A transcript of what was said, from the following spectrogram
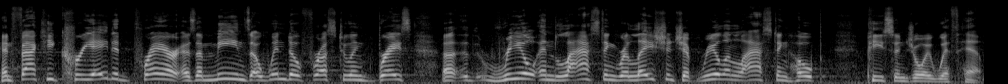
In fact, He created prayer as a means, a window for us to embrace uh, real and lasting relationship, real and lasting hope, peace, and joy with Him.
